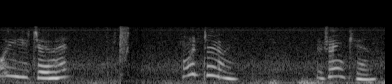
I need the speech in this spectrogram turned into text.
What are you doing? What are you doing? You're drinking?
